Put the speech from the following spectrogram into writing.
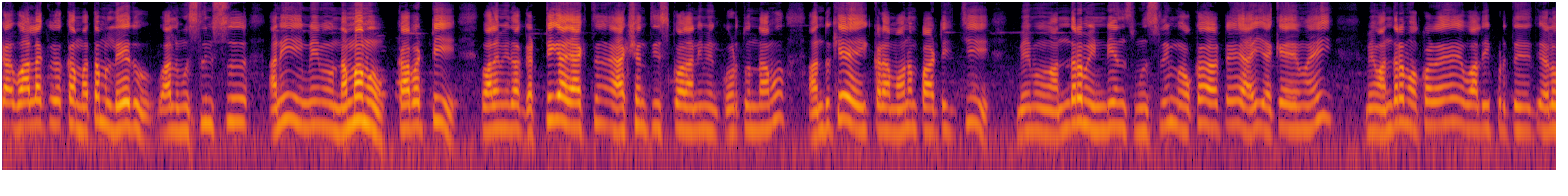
వాళ్ళకి వాళ్ళకు యొక్క మతం లేదు. వాళ్ళు ముస్లిమ్స్ అని మేము నమ్మము. కాబట్టి వాళ్ళ మీద గట్టిగా యాక్షన్ యాక్షన్ తీసుకోవాలని మేము కోరుతున్నాము. అందుకే ఇక్కడ మౌనం పాటించి మేము అందరం ఇండియన్స్ ముస్లిం ఒకటే ఐ ఏకమై మేము అందరం ఒకటే వాళ్ళు ఇప్పుడు ఎవరో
